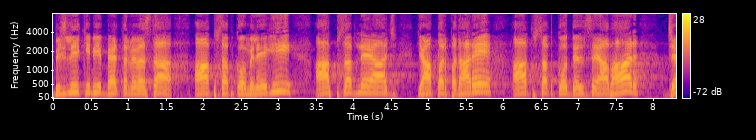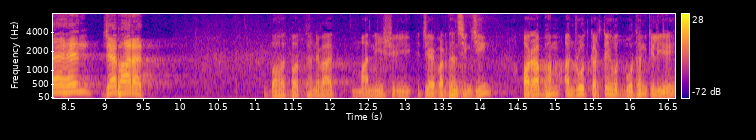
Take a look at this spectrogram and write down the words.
बिजली की भी बेहतर व्यवस्था आप सबको मिलेगी। आप सबने आज यहाँ पर पधारे। आप सबको दिल से आभार। जय हिंद, जय भारत। बहुत बहुत धन्यवाद माननीय श्री जयवर्धन सिंह जी। और अब हम अनुरोध करते हैं उद्बोधन के लिए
